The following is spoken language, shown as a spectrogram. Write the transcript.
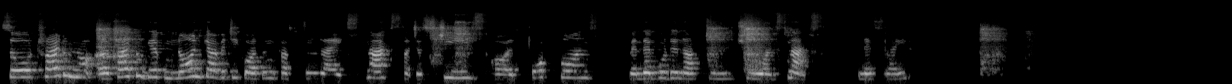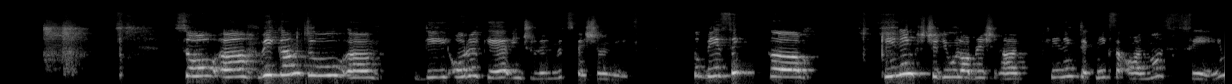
So try to not, uh, try to give non-cavity causing substance like snacks such as cheese or popcorns when they're good enough to chew on snacks. Next slide. So uh, we come to uh, the oral care in children with special needs. So basic uh, cleaning schedule operation, uh, cleaning techniques are almost same,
